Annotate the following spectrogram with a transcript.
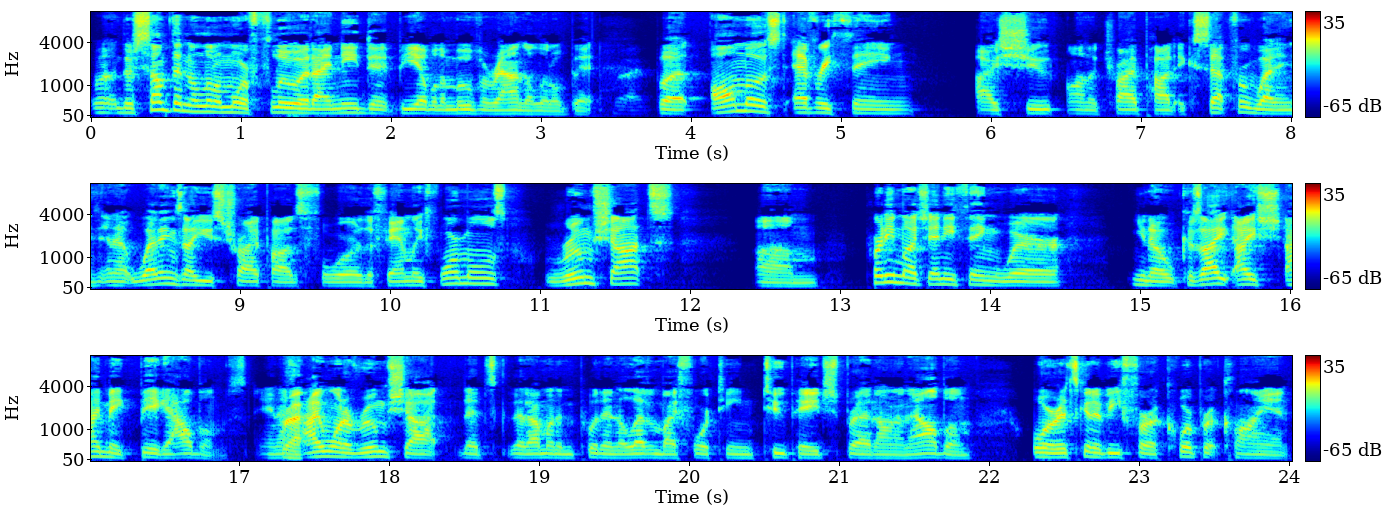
Well, there's something a little more fluid. I need to be able to move around a little bit. Right. But almost everything I shoot on a tripod except for weddings. And at weddings, I use tripods for the family formals, room shots, um, pretty much anything where. You know, because I, I sh- I make big albums, and Right. I, I want a room shot that's that I'm going to put an 11 by 14 two page spread on an album, or it's going to be for a corporate client,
